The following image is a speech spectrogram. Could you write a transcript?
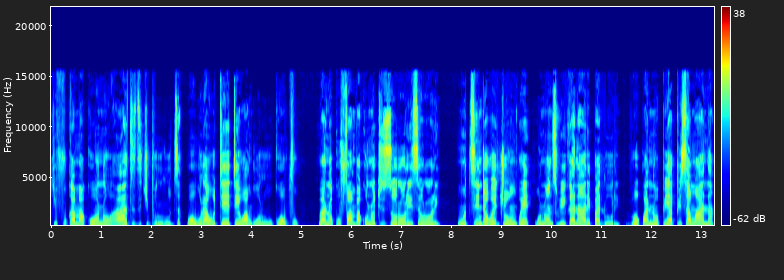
chifuka makono hadzi dzichipururudza. Woura utete hwangu huri ukobvu. Vanokufamba kunoti zorori zorori. Mutsindo wejongwe unonzwikana ari paduri. Vokwanhopi yapisa mwana.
